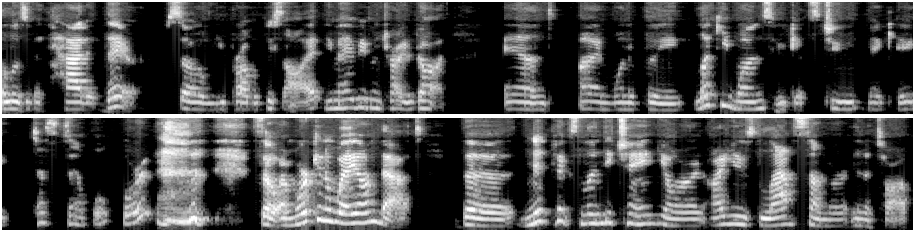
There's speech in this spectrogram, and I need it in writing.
Elizabeth had it there. So you probably saw it. You may have even tried it on. And I'm one of the lucky ones who gets to make a test sample for it. so I'm working away on that. The Knit Picks Lindy Chain yarn I used last summer in a top.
